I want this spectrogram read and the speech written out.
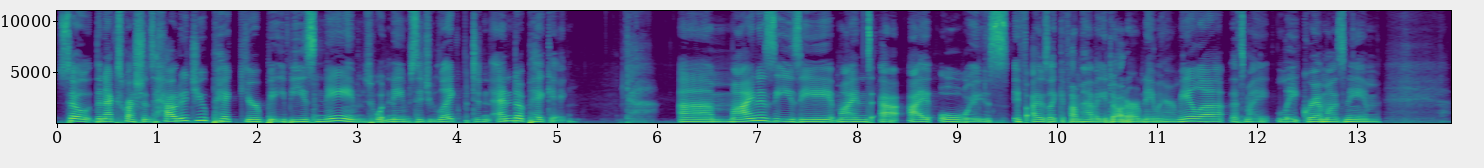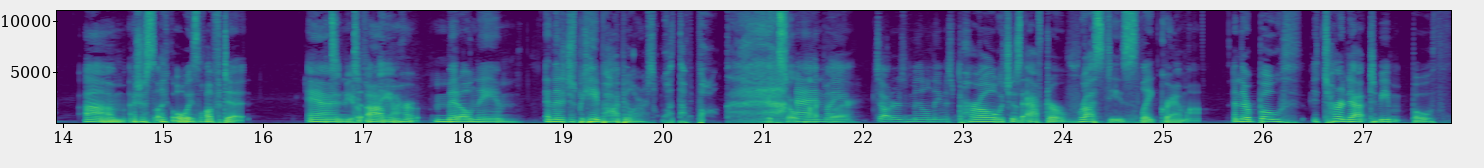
So the next question is How did you pick your baby's names? What names did you like but didn't end up picking? Um, mine is easy. Mine's uh, I always if I was like if I'm having a daughter, I'm naming her Mila. That's my late grandma's name. Um, I just like always loved it, and um, name. her middle name, and then it just became popular. I was like, what the fuck? It's so and popular. my daughter's middle name is Pearl, which is after Rusty's late grandma, and they're both. It turned out to be both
